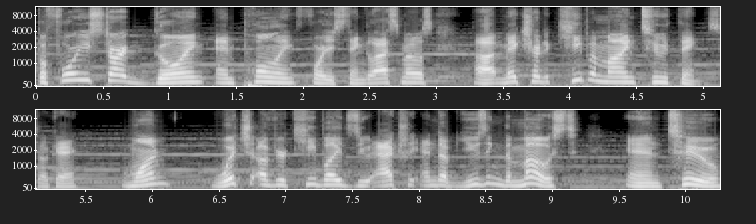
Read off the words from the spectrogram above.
before you start going and pulling for these stained glass medals, uh, make sure to keep in mind two things, okay? One, which of your Keyblades do you actually end up using the most? And two,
